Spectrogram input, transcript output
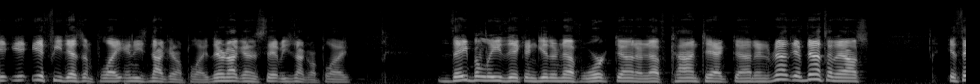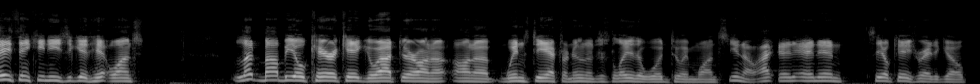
if he doesn't play, and he's not going to play, they're not going to say he's not going to play. They believe they can get enough work done, enough contact done, and if, not, if nothing else, if they think he needs to get hit once, let Bobby Okereke go out there on a on a Wednesday afternoon and just lay the wood to him once, you know, I, and, and then okay's ready to go.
